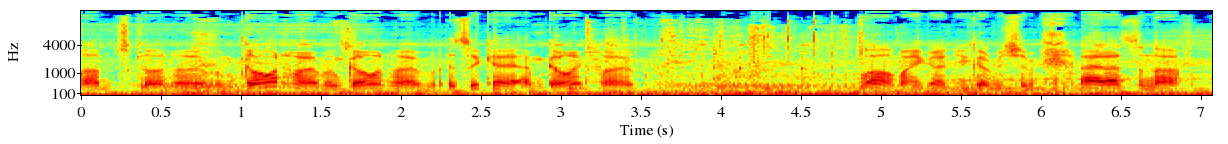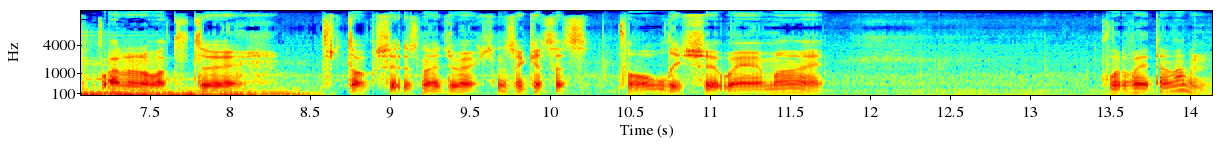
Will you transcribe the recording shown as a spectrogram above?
I'm just going home. I'm going home. I'm going home. It's okay. I'm going home. Oh my god, you gotta be shitting. Alright, that's enough. I don't know what to do. Dog shit, there's no directions. I guess that's. Holy shit, where am I? What have I done?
